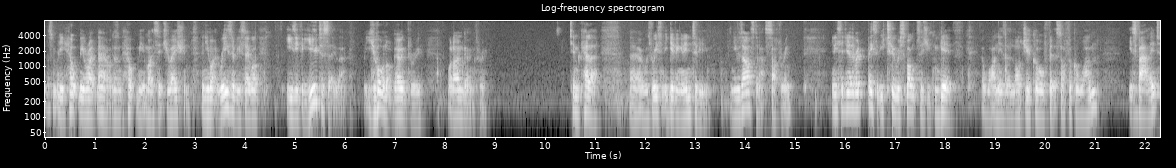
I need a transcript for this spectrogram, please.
it doesn't really help me right now. It doesn't help me in my situation. And you might reasonably say, well, it's easy for you to say that, but you're not going through what I'm going through. Tim Keller uh, was recently giving an interview and he was asked about suffering. And he said, you know, there are basically two responses you can give. One is a logical, philosophical one. It's valid,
